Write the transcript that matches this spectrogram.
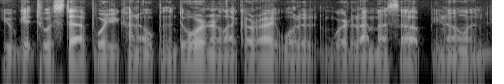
you get to a step where you kind of open the door and are like, all right, what did, where did I mess up, you know, and mm-hmm.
